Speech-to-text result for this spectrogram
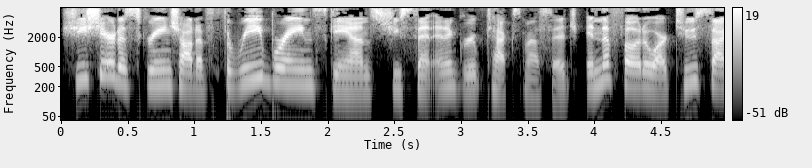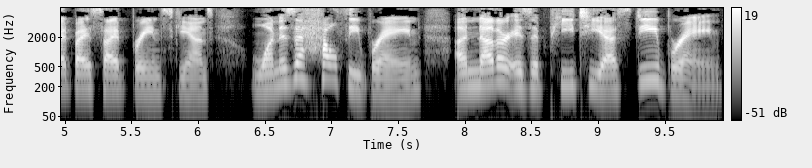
she shared a screenshot of three brain scans she sent in a group text message. In the photo are two side by side brain scans. One is a healthy brain, another is a PTSD brain.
